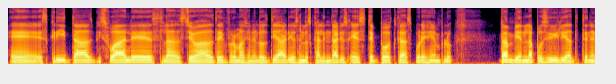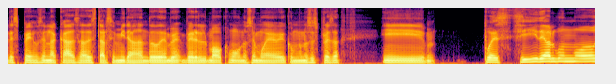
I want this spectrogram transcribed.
eh, escritas, visuales, las llevadas de información en los diarios, en los calendarios, este podcast, por ejemplo. También la posibilidad de tener espejos en la casa, de estarse mirando, de ver el modo como uno se mueve, cómo uno se expresa. Y pues sí, de algún modo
